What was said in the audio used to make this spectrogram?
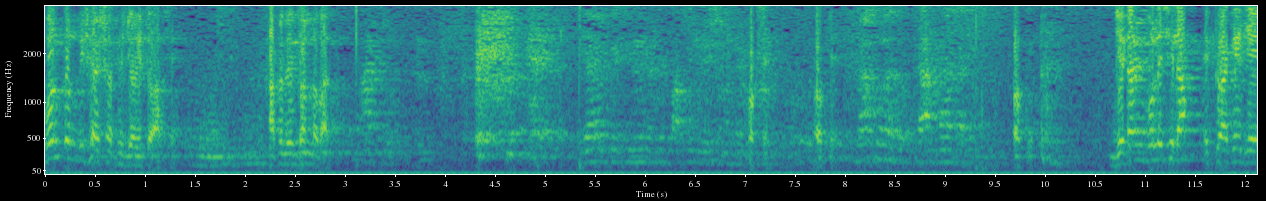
কোন কোন বিষয়ের সাথে জড়িত আছে। আপনাদের ধন্যবাদ। যেটা আমি বলেছিলাম একটু আগে যে,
